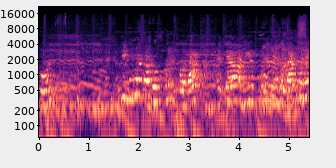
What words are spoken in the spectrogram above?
হ'ল যিকোনো এটা বস্তুৰ বজাৰ যেতিয়া আমি বজাৰখনলৈ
